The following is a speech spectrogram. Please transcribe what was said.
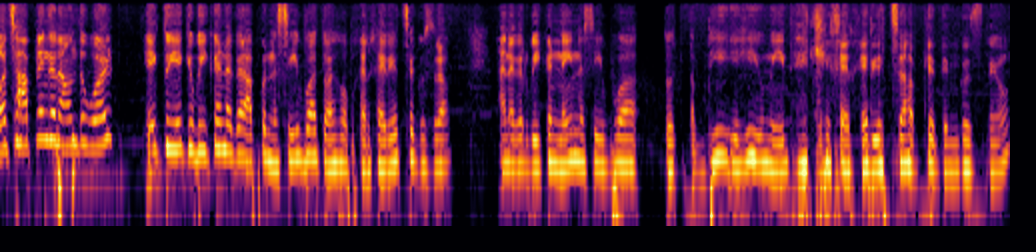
What's happening around the world? एक तो ये कि वीकेंड अगर आपको नसीब हुआ तो आई होप खैर खैरियत से गुजरा एंड अगर वीकेंड नहीं नसीब हुआ तो तब भी यही उम्मीद है कि खैर खैरियत से आपके दिन गुजरे हो।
